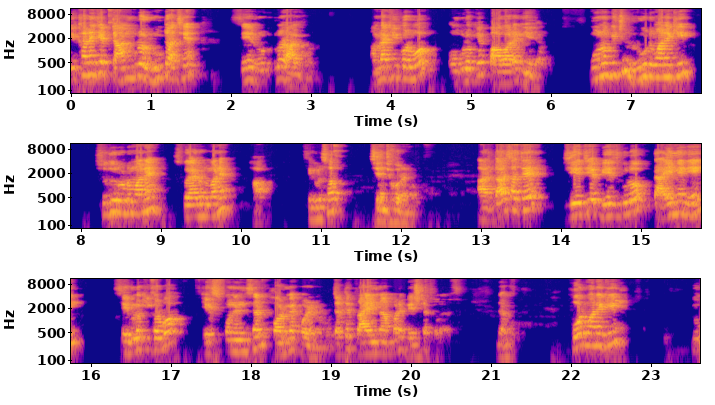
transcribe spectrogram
এখানে যে টার্মগুলো রুট আছে, সেই রুটগুলো রাখব। আমরা কি করব? ওগুলোকে পাওয়ারে নিয়ে যাব। কোনো কিছু রুট মানে কি? শুধু রুট মানে স্কোয়ার রুট মানে হাফ সেগুলো সব চেঞ্জ করে নেব। আর তার সাথে যে যে বেসগুলো টাইমে নেই, সেগুলো কি করব? এক্সপোনেনশিয়াল ফর্মে করে নেব, যাতে প্রাইম নাম্বারে বেসটা চলে আসে। দেখো ফোর মানে কি? Two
